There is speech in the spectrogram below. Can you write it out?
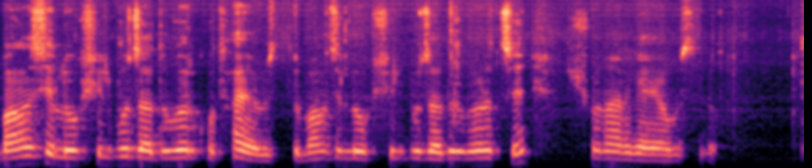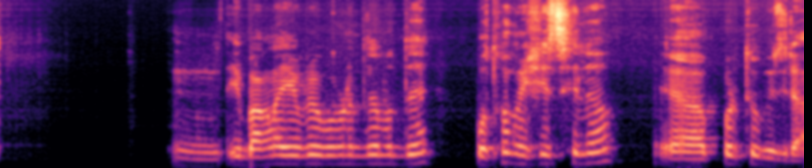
বাংলাদেশের লোকশিল্প জাদুঘর কোথায় অবস্থিত? বাংলাদেশের লোকশিল্প জাদুঘর হচ্ছে সোনারগাঁয়ে অবস্থিত। এই বাংলা ইউরোপ উপনিবেশদের মধ্যে প্রথম এসেছিল পর্তুগিজরা।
